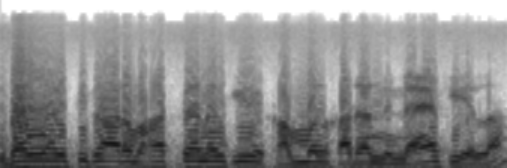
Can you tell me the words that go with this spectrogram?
ඉදන් අයිතිකාර මහත්තයා නම් කිව්වේ කම්මල් කඩන්නේ නැහැ කියලා.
